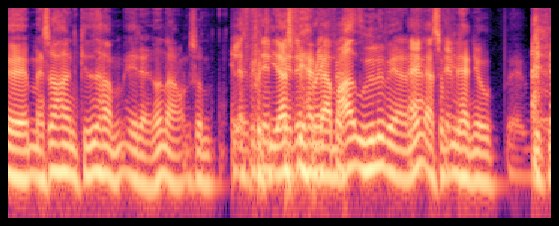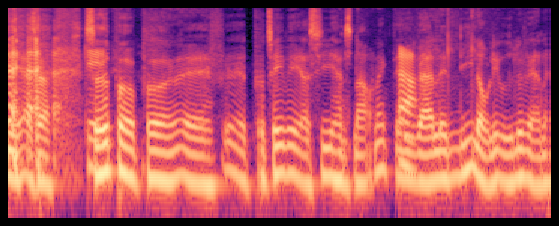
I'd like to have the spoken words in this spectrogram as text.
Uh, men så har han givet ham et andet navn, som... Ellers fordi den, ellers ville han være meget udleverende, ja, ikke? Altså, det, ville han jo virkelig, altså, sidde på, på, øh, på tv og sige hans navn, ikke? Det ville ja. være lidt lige lovligt udleverende.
